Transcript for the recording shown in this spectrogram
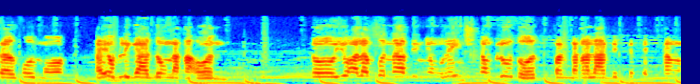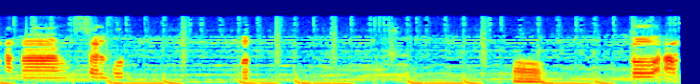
cellphone mo ay obligadong naka-on. So, yung alam po natin yung range ng Bluetooth, pag nakalapit ka sa naka-cellphone. Oh. So, ang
